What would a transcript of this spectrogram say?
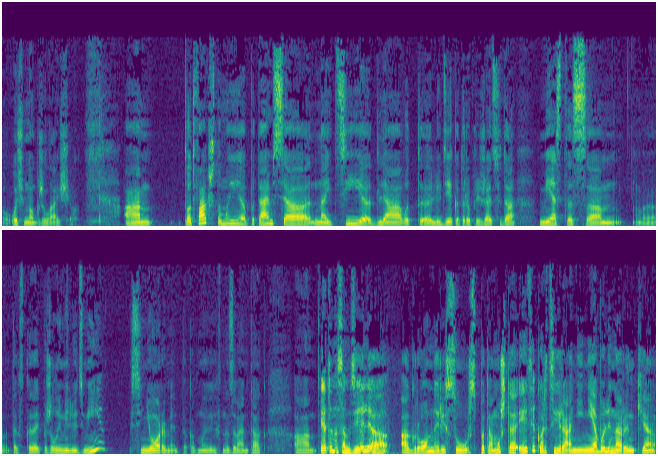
очень много желающих. А тот факт, что мы пытаемся найти для вот э, людей, которые приезжают сюда, место с, э, так сказать, пожилыми людьми, сеньорами, так как мы их называем так, а, это на самом деле огромный ресурс, потому что эти квартиры, они не были на рынке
